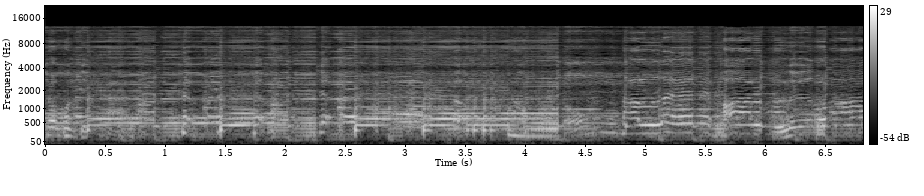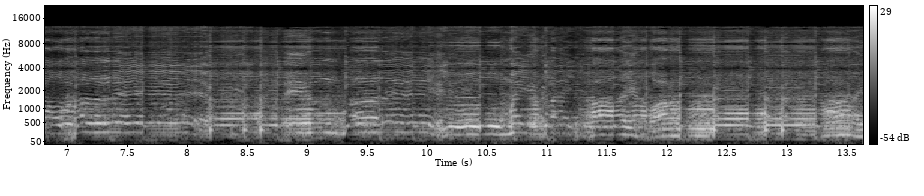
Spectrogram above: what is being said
ชอบคนติดขาลงทะเลพัดเรื่องราวทะเลเป็นทะเลอยู่ไม่ใกล้ชายฝั่งชาย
